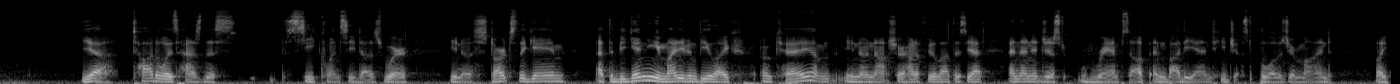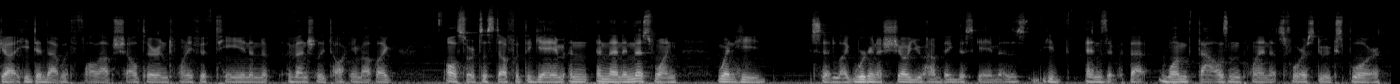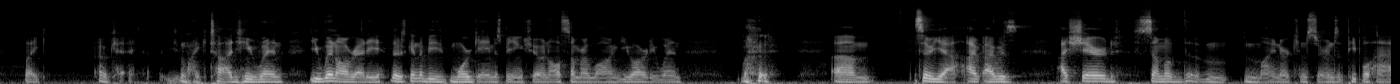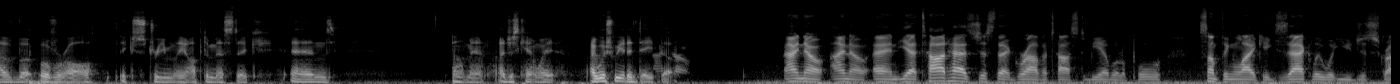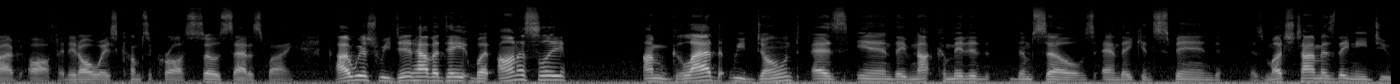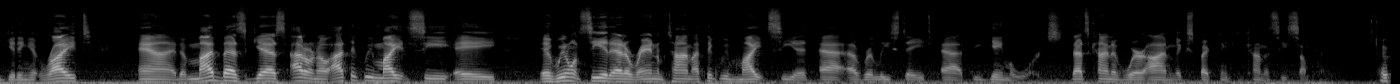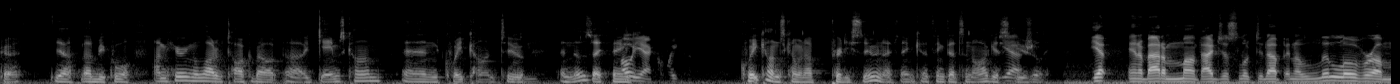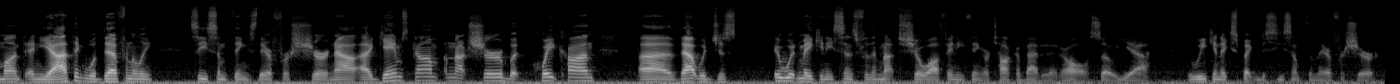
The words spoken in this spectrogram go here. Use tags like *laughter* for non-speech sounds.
Yeah, Todd always has this sequence he does where, you know, starts the game. At the beginning, you might even be like, okay, I'm, you know, not sure how to feel about this yet. And then it just ramps up. And by the end, he just blows your mind. Like uh, he did that with Fallout Shelter in 2015, and eventually talking about like all sorts of stuff with the game. And and then in this one, when he said like we're going to show you how big this game is, he ends it with that 1,000 planets for us to explore. Like, okay, *laughs* like Todd, you win. You win already. There's going to be more games being shown all summer long. You already win. But *laughs* um, so yeah, I, I was I shared some of the m- minor concerns that people have, but overall, extremely optimistic. And oh man, I just can't wait. I wish we had a date though. I know, I know. And yeah, Todd has just that gravitas to be able to pull something like exactly what you described off, and it always comes across so satisfying. I wish we did have a date, but honestly, I'm glad that we don't, as in they've not committed themselves and they can spend as much time as they need to getting it right. And my best guess, I don't know, I think we might see a if we don't see it at a random time, I think we might see it at a release date at the Game Awards. That's kind of where I'm expecting to kind of see something. Okay. Yeah, that'd be cool. I'm hearing a lot of talk about uh, Gamescom and QuakeCon too, mm-hmm. and those I think. Oh yeah, Quake. QuakeCon's coming up pretty soon. I think. I think that's in August yeah. usually. Yep, in about a month. I just looked it up in a little over a month, and yeah, I think we'll definitely see some things there for sure. Now, uh, Gamescom, I'm not sure, but QuakeCon, uh, that would just it wouldn't make any sense for them not to show off anything or talk about it at all. So yeah, we can expect to see something there for sure.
